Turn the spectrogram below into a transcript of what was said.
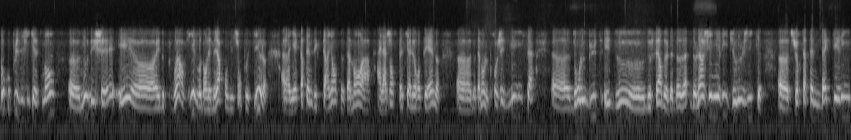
beaucoup plus efficacement euh, nos déchets et, euh, et, de pouvoir vivre dans les meilleures conditions possibles. Alors il y a certaines expériences, notamment à, l'Agence spatiale européenne, euh, notamment le projet Melissa, euh, dont le but est de, de faire de, de, de l'ingénierie biologique euh, sur certaines bactéries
